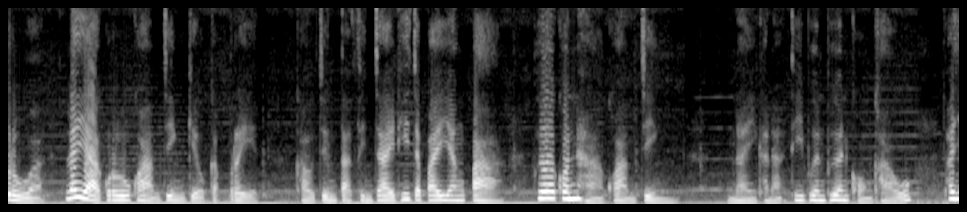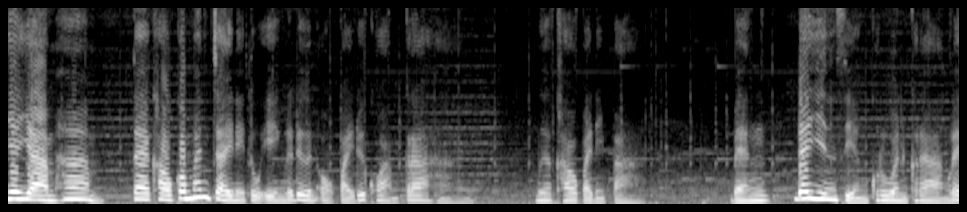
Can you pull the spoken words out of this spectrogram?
กลัวและอยากรู้ความจริงเกี่ยวกับเปรต เขาจึงตัดสินใจที่จะไปยังป่า เพื่อค้นหาความจริง ในขณะที่เพื่อนๆของเขา พยายามห้าม แต่เขาก็มั่นใจในตัวเองและเดินออกไปด้วยความกล้าหาญเมื่อเข้าไปในป่า แบงค์ได้ยินเสียงครวญครางและ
